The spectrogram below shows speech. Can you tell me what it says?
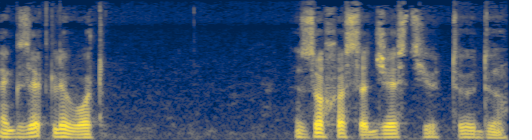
Exactly what Zoho suggests you to do.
